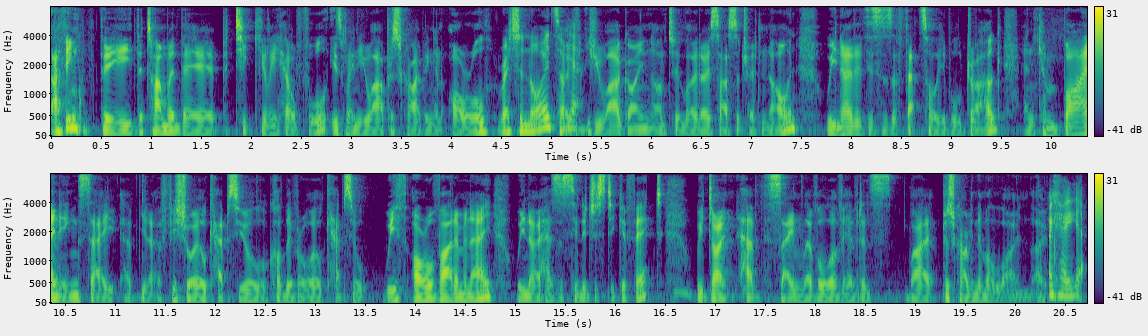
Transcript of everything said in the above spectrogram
I think the the time when they're particularly helpful is when you are prescribing an oral retinoid. So Yeah. if, if you are going onto low dose isotretinoin, we know that this is a fat soluble drug, and combining, say, a, you know, a fish oil capsule or cod liver oil capsule with oral vitamin A, we know has a synergistic effect. We don't have the same level of evidence by prescribing them alone, though. Okay, yeah.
